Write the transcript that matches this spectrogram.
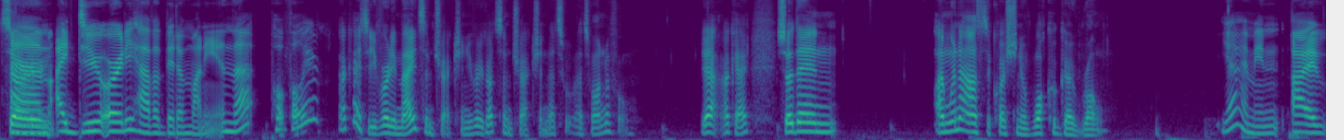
So um, I do already have a bit of money in that portfolio. Okay, so you've already made some traction. You've already got some traction. That's that's wonderful. Yeah. Okay. So then, I'm going to ask the question of what could go wrong. Yeah, I mean, I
